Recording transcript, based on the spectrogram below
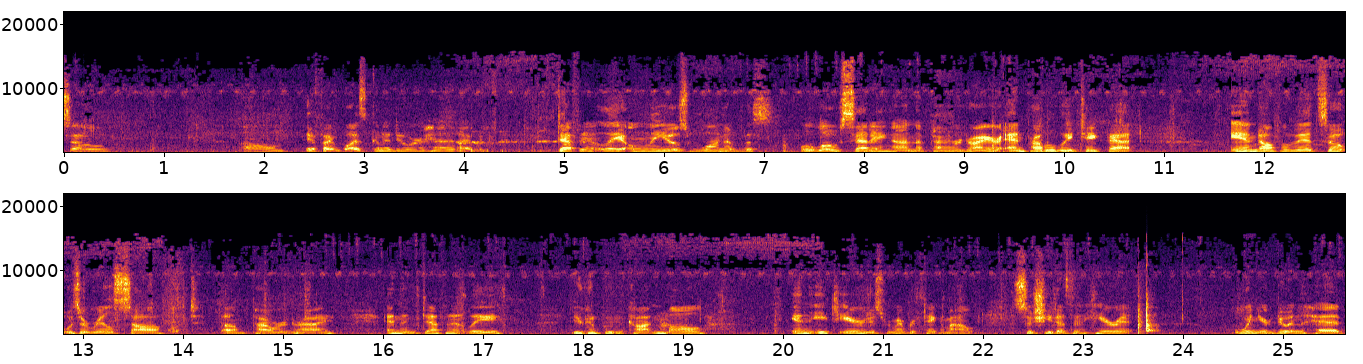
So um, if I was gonna do her head, I would definitely only use one of this low setting on the power dryer and probably take that end off of it so it was a real soft um, power dry. And then definitely you can put a cotton ball in each ear. Just remember to take them out so she doesn't hear it when you're doing the head.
